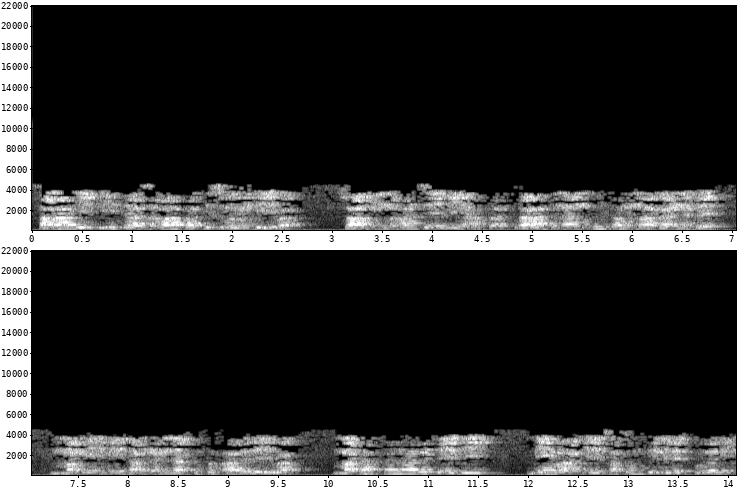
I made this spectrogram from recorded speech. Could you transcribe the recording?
සමාධියේ දීතා සමාපatti සුව විඳේවා. ස්වාමීන් වහන්සේගේ යහපත් ප්‍රාර්ථනා මුදුන් පමුණවා ගන්නට මගේ මේ ධර්මයන්ට උපකාර වේවා. මටත් අනාගතයේදී මේ වාගේ සතුන් පිළිවෙත් පුරමින්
